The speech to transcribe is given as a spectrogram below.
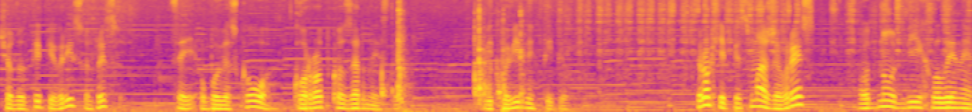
щодо типів рису, рис цей обов'язково короткозернистий відповідних типів. Трохи підсмажив рис 1-2 хвилини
